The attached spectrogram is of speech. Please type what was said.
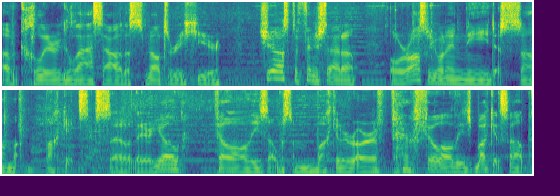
of clear glass out of the smeltery here just to finish that up. But we're also going to need some buckets. So there you go. Fill all these up with some bucket or, or fill all these buckets up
